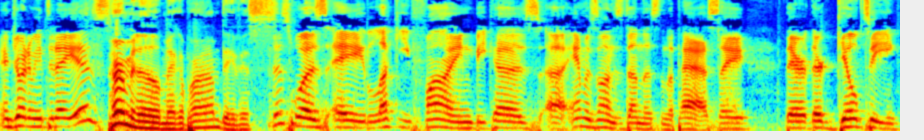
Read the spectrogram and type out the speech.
and joining me today is Terminal Mega Prime Davis. this was a lucky find because uh, Amazon's done this in the past. They they're they're guilty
